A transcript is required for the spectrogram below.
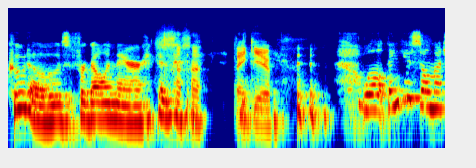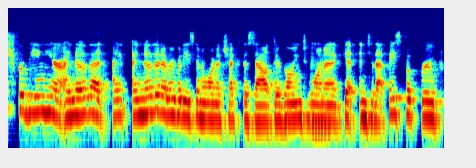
kudos for going there because Thank you. well, thank you so much for being here. I know that I, I know that everybody's going to want to check this out. They're going to mm-hmm. want to get into that Facebook group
